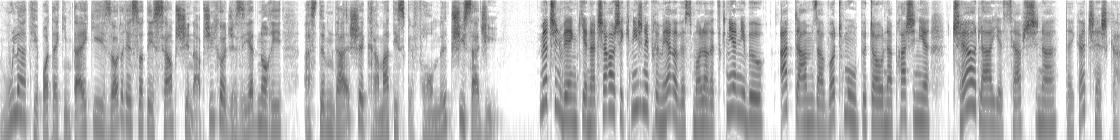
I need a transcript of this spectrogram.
Wulat je po takim tajki zodre so tej serbszczyna przychodzie zjednori, a z tym dalsze gramatyske formy przysadzi. Mirčin Wenk je na čarošej knižnej premiére v Smolerec knjerni był, a tam za wotmu pytał na praszenie, czerdla je serbszczyna tajka czeszka.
